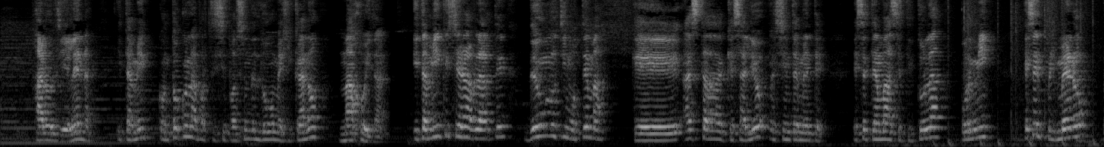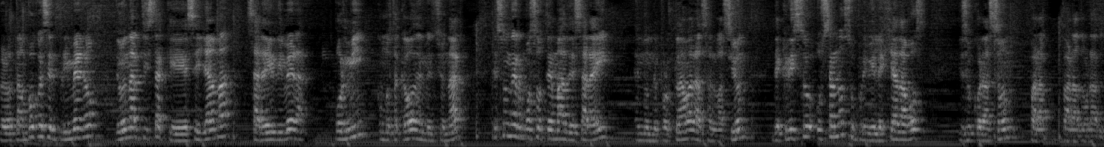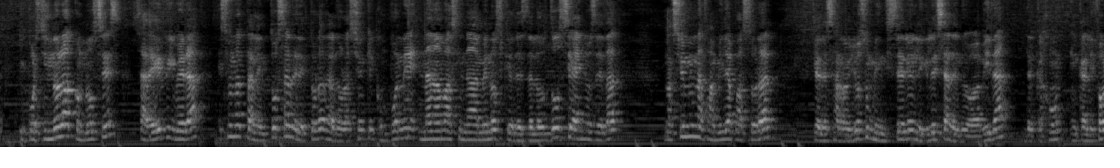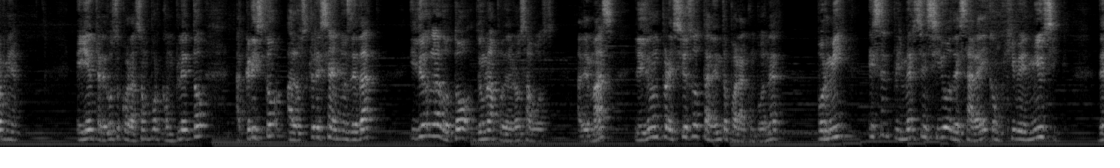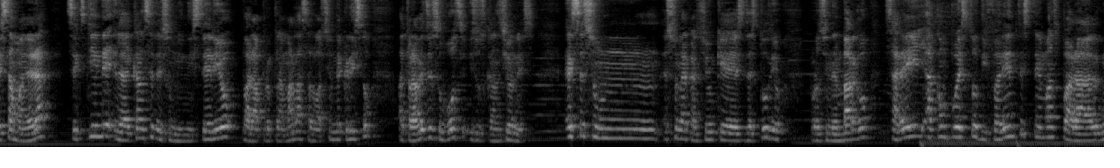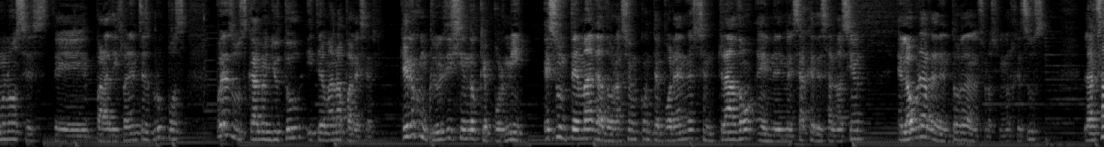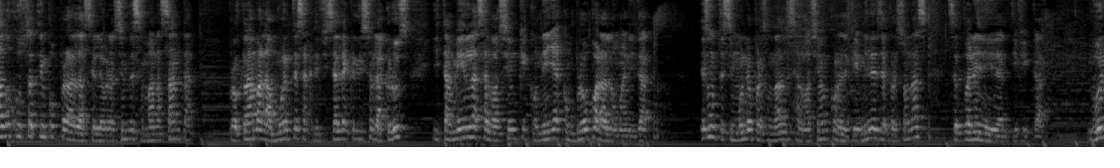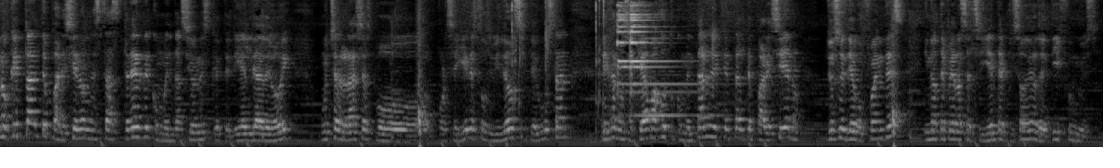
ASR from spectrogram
Harold y Elena, y también contó con la participación del dúo mexicano Majo y Dan. Y también quisiera hablarte de un último tema que, hasta, que salió recientemente. Este tema se titula Por mí. Es el primero, pero tampoco es el primero, de un artista que se llama Saray Rivera. Por mí, como te acabo de mencionar, es un hermoso tema de Saraí, en donde proclama la salvación de Cristo usando su privilegiada voz y su corazón para, para adorarle. Y por si no la conoces, Saraí Rivera es una talentosa directora de adoración que compone nada más y nada menos que desde los 12 años de edad. nació en una familia pastoral que desarrolló su ministerio en la iglesia de Nueva Vida del Cajón en California. Ella entregó su corazón por completo a Cristo a los 13 años de edad y Dios la dotó de una poderosa voz. Además, le dio un precioso talento para componer. Por mí, es el primer sencillo de Sarai con Heaven Music. De esta manera, se extiende el alcance de su ministerio para proclamar la salvación de Cristo a través de su voz y sus canciones. Esta es, un, es una canción que es de estudio, pero sin embargo, Sarey ha compuesto diferentes temas para algunos, este, para diferentes grupos. Puedes buscarlo en YouTube y te van a aparecer. Quiero concluir diciendo que por mí es un tema de adoración contemporáneo centrado en el mensaje de salvación, en la obra redentora de nuestro Señor Jesús. Lanzado justo a tiempo para la celebración de Semana Santa, proclama la muerte sacrificial de Cristo en la cruz y también la salvación que con ella compró para la humanidad. Es un testimonio personal de salvación con el que miles de personas se pueden identificar. Y bueno, ¿qué tal te parecieron estas tres recomendaciones que te di el día de hoy? Muchas gracias por, por seguir estos videos. Si te gustan, déjanos aquí abajo tu comentario de qué tal te parecieron. Yo soy Diego Fuentes y no te pierdas el siguiente episodio de Tifu Music.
